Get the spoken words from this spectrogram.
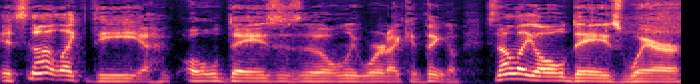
it's not like the old days is the only word I can think of. It's not like old days where,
